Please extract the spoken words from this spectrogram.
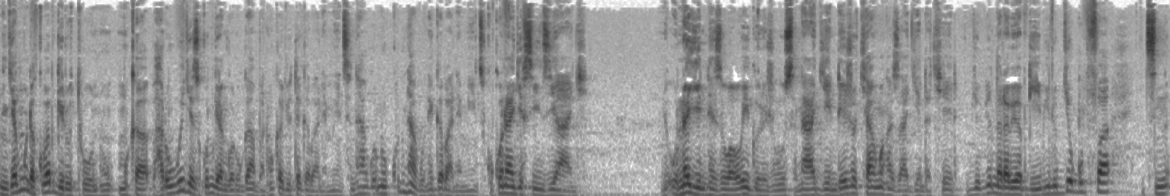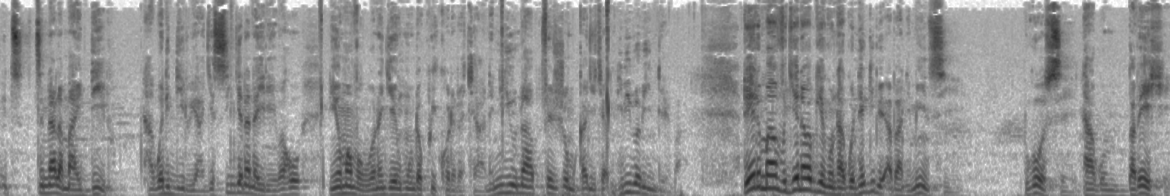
Njya nkunda kubabwira utuntu. Hari uwigeze kumbwira ngo rugamba ntukajye utega abantu iminsi. Ntabwo nuko ntabwo ntega abantu iminsi kuko nanjye sinzi yanjye unayinteze wawe wigoreje ubusa. Nagenda ejo cyangwa nkazagenda kera. Ibyo byo narabibabwiye. Ibintu byo gupfa it's not my deal. Ntabwo ari deal yanjye. Sinjye nanayirebaho. Niyo mpamvu mubona ngiye nkunda kwikorera cyane. Niyo napfa ejo mu kanya cyane. Ntibiba bindeba rero impamvu ngiye nababwiye ngo ntabwo ntega ibi abantu iminsi rwose ntabwo mbabeshye.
